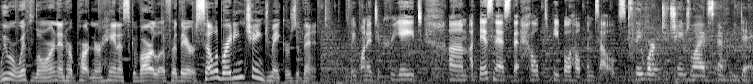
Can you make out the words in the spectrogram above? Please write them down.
We were with Lauren and her partner Hannah Skvarla for their Celebrating Changemakers event. We wanted to create um, a business that helped people help themselves. They work to change lives every day.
